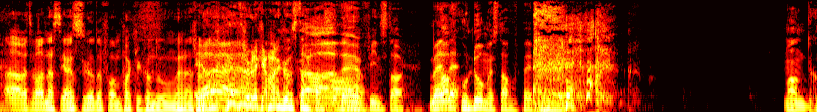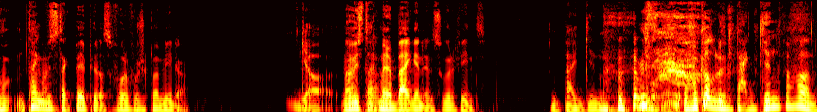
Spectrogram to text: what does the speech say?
Ja, vet du hva, Neste gang så skal du få en pakke kondomer. Jeg tror, Ja, ja, ja. jeg tror det kan være en god start. Ja, det er en fin start. Men- Men, kondomer istedenfor p-piller. Mann, tenk hvis du tar p-piller, så får du fortsatt klamydia. Ja, Men hvis du tar med deg bagen din, så går det fint. Bagen. Hvorfor kaller du bagen, for faen?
